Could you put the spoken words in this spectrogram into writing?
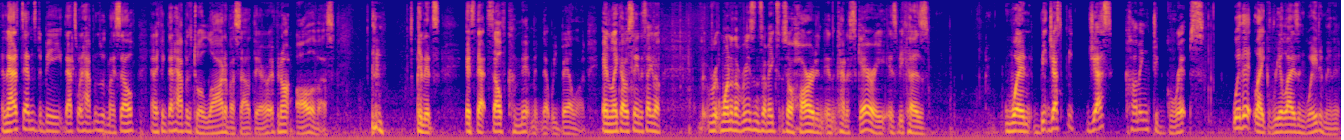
And that tends to be that's what happens with myself and i think that happens to a lot of us out there if not all of us. And it's it's that self-commitment that we bail on. And like i was saying a second ago one of the reasons that makes it so hard and, and kind of scary is because when be, just be, just coming to grips with it like realizing wait a minute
